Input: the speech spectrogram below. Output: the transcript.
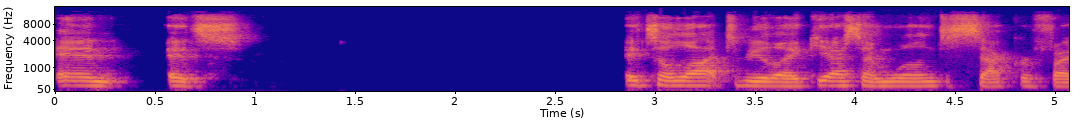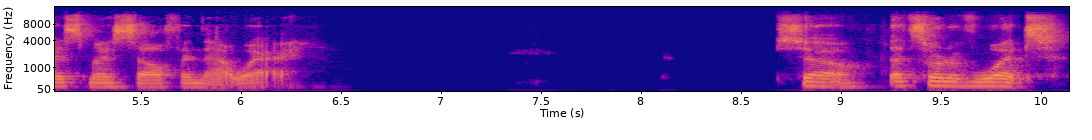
And it's it's a lot to be like yes i'm willing to sacrifice myself in that way. So that's sort of what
